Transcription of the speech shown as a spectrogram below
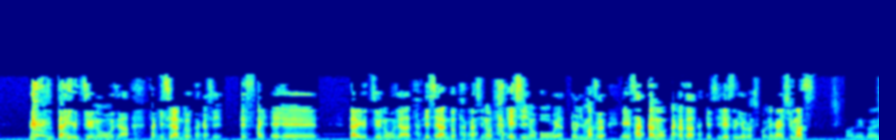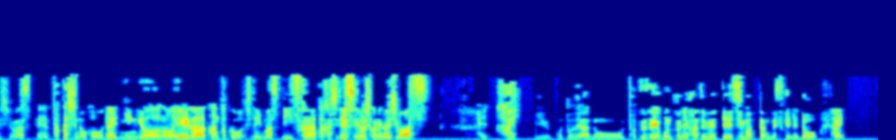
ー、大宇宙の王者、たけしたかしです。はいえー、大宇宙の王者、たけしたかしのたけしの方をやっております。えー、作家の中澤たけしです。よろしくお願いします。お願いします。えー、たかしの方で人形の映画監督をしています。飯塚たかしです。よろしくお願いします。はい。はい。ということで、あのー突然本当に始めてしまったんですけれど、はい。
